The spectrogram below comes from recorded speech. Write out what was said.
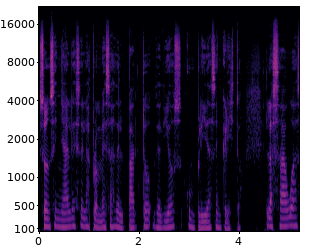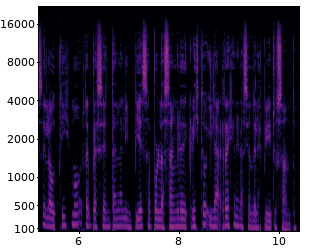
Son señales de las promesas del pacto de Dios cumplidas en Cristo. Las aguas del bautismo representan la limpieza por la sangre de Cristo y la regeneración del Espíritu Santo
